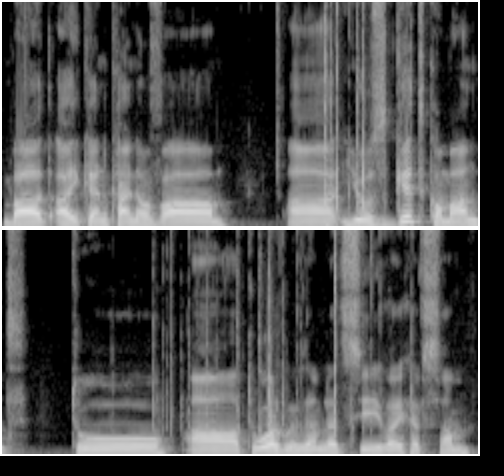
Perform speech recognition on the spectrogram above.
but I can kind of um, uh, use git command to uh, to work with them. Let's see if I have some.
